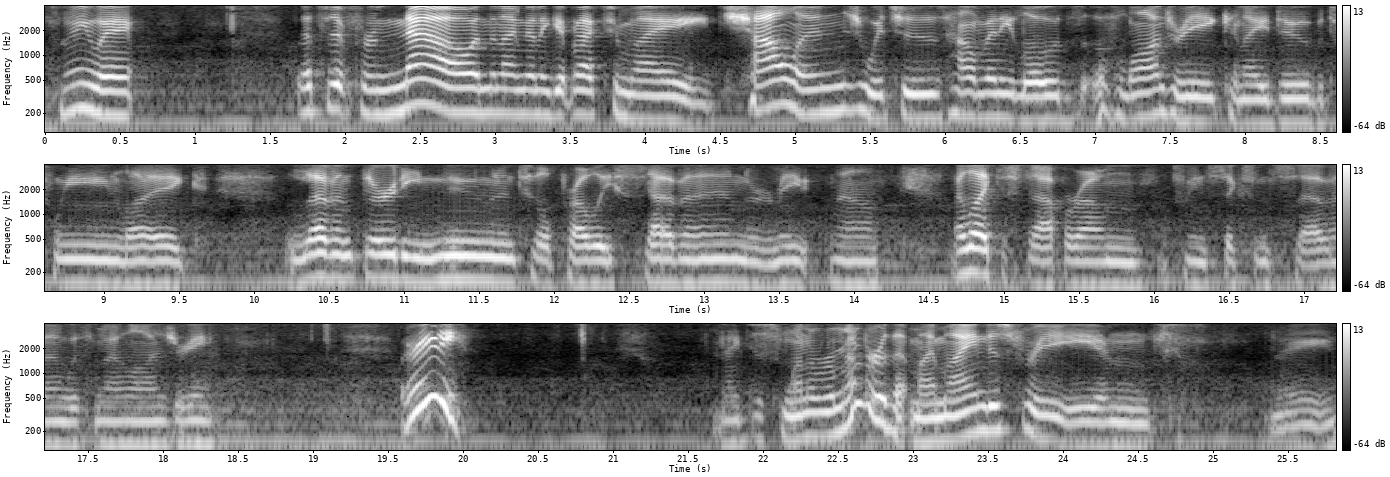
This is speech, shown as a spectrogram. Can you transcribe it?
So anyway, that's it for now, and then I'm going to get back to my challenge, which is how many loads of laundry can I do between like 11:30 noon until probably 7 or maybe no. I like to stop around between 6 and 7 with my laundry. Alrighty. I just want to remember that my mind is free and I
